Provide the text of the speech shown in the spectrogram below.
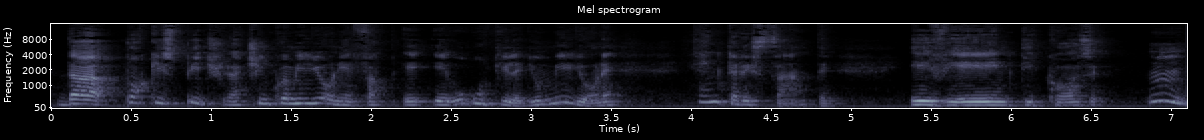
da pochi spiccioli a 5 milioni e, fa- e, e utile di un milione è interessante. Eventi, cose. Mm,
